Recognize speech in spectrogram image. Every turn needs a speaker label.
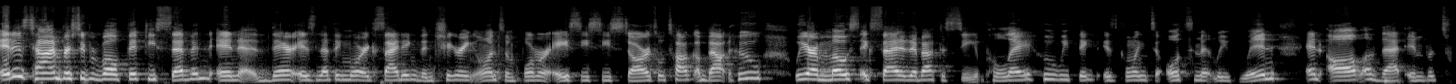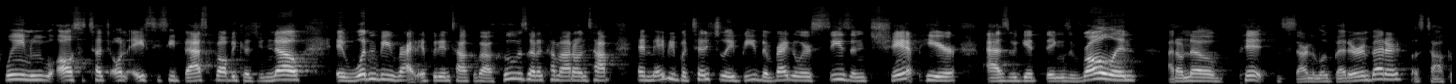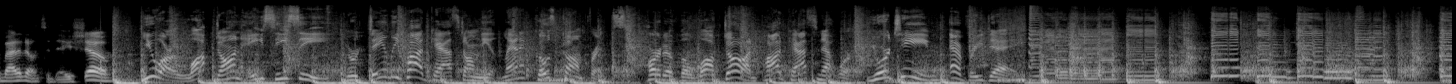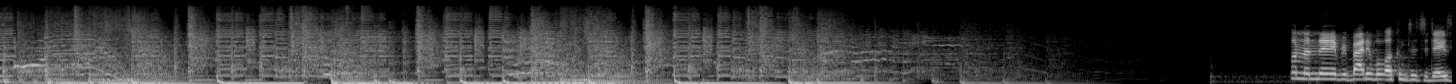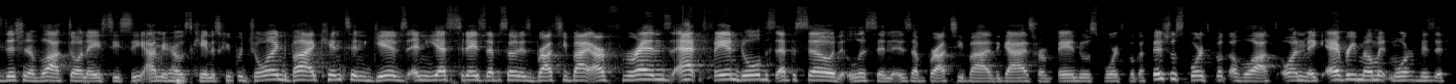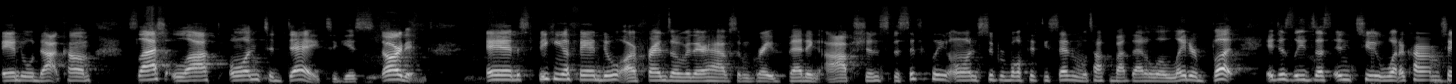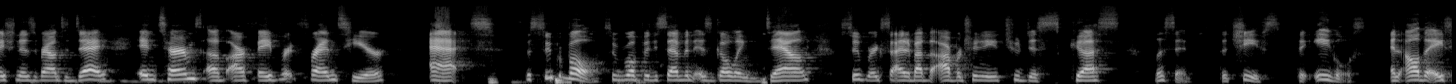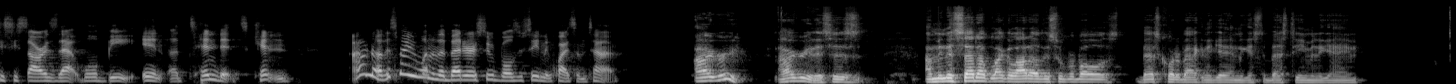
Speaker 1: It is time for Super Bowl 57, and there is nothing more exciting than cheering on some former ACC stars. We'll talk about who we are most excited about to see play, who we think is going to ultimately win, and all of that in between. We will also touch on ACC basketball because you know it wouldn't be right if we didn't talk about who is going to come out on top and maybe potentially be the regular season champ here as we get things rolling. I don't know. Pitt is starting to look better and better. Let's talk about it on today's show.
Speaker 2: You are Locked On ACC, your daily podcast on the Atlantic Coast Conference, part of the Locked On Podcast Network. Your team every day.
Speaker 1: On, everybody? Welcome to today's edition of Locked On ACC. I'm your host, Candace Cooper, joined by Kenton Gibbs. And yes, today's episode is brought to you by our friends at FanDuel. This episode, listen, is brought to you by the guys from FanDuel Sportsbook, official sportsbook of Locked On. Make every moment more. Visit fanduel.com slash locked on today to get started. And speaking of FanDuel, our friends over there have some great betting options, specifically on Super Bowl 57. We'll talk about that a little later, but it just leads us into what a conversation is around today in terms of our favorite friends here at the Super Bowl. Super Bowl 57 is going down. Super excited about the opportunity to discuss, listen, the Chiefs, the Eagles, and all the ACC stars that will be in attendance. Kenton, I don't know. This might be one of the better Super Bowls we've seen in quite some time.
Speaker 3: I agree. I agree. This is, I mean, it's set up like a lot of other Super Bowls. Best quarterback in the game against the best team in the game,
